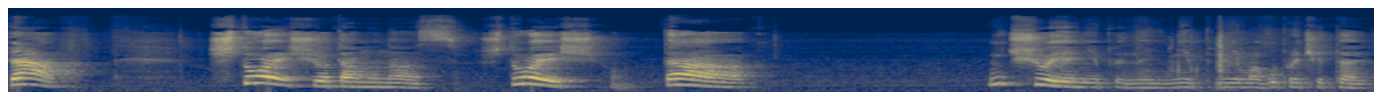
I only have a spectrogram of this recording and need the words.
Так, что еще там у нас? Что еще? Так, ничего я не, не, не могу прочитать.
